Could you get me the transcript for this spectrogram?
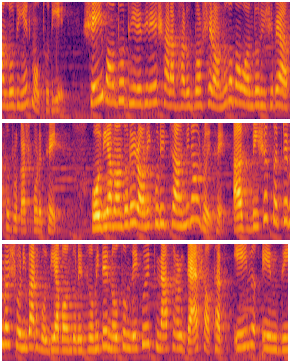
আনলোডিং এর মধ্য দিয়ে। সেই বন্দর ধীরে ধীরে সারা ভারতবর্ষের অন্যতম বন্দর হিসেবে আত্মপ্রকাশ করেছে। হলদিয়া বন্দরের অনেকগুলি টার্মিনাল রয়েছে। আজ বিশে সেপ্টেম্বর শনিবার হলদিয়া বন্দরের জমিতে নতুন লিকুইড ন্যাচারাল গ্যাস অর্থাৎ এলএনজি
